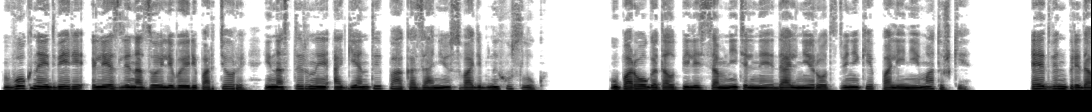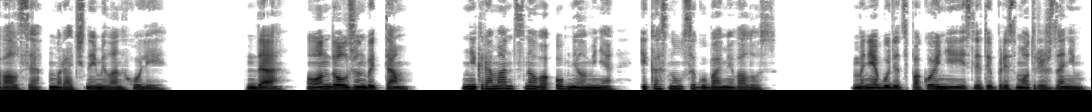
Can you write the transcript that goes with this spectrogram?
В окна и двери лезли назойливые репортеры и настырные агенты по оказанию свадебных услуг. У порога толпились сомнительные дальние родственники по линии матушки. Эдвин предавался мрачной меланхолии. «Да, он должен быть там». Некромант снова обнял меня и коснулся губами волос. «Мне будет спокойнее, если ты присмотришь за ним,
